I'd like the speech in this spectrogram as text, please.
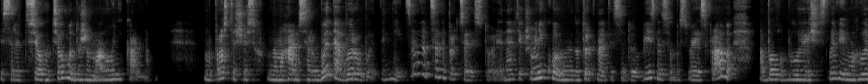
і серед всього цього дуже мало унікального. Ми просто щось намагаємося робити, аби робити. Ні, це, це не про це історія. Навіть якщо ви ніколи не доторкнетеся до бізнесу або своєї справи, або ви були щасливі і могли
